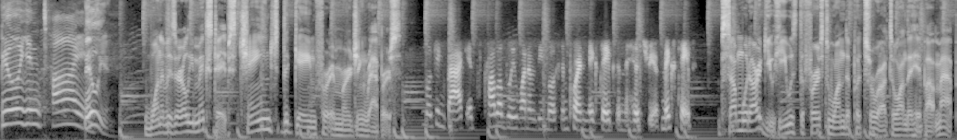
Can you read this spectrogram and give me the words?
billion times. Billion. One of his early mixtapes changed the game for emerging rappers. Looking back, it's probably one of the most important mixtapes in the history of mixtapes. Some would argue he was the first one to put Toronto on the hip hop map.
